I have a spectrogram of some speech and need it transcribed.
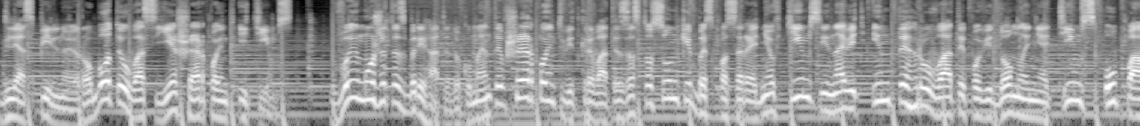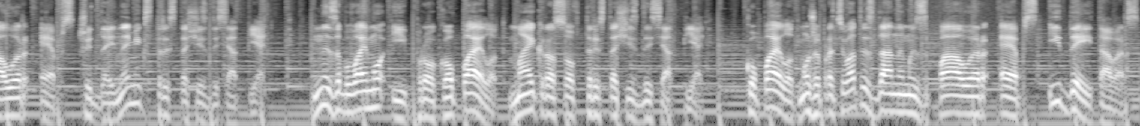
Для спільної роботи у вас є SharePoint і Teams. Ви можете зберігати документи в SharePoint, відкривати застосунки безпосередньо в Teams і навіть інтегрувати повідомлення Teams у Power Apps чи Dynamics 365. Не забуваймо і про Copilot Microsoft 365. Copilot може працювати з даними з Power Apps і Dataverse,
